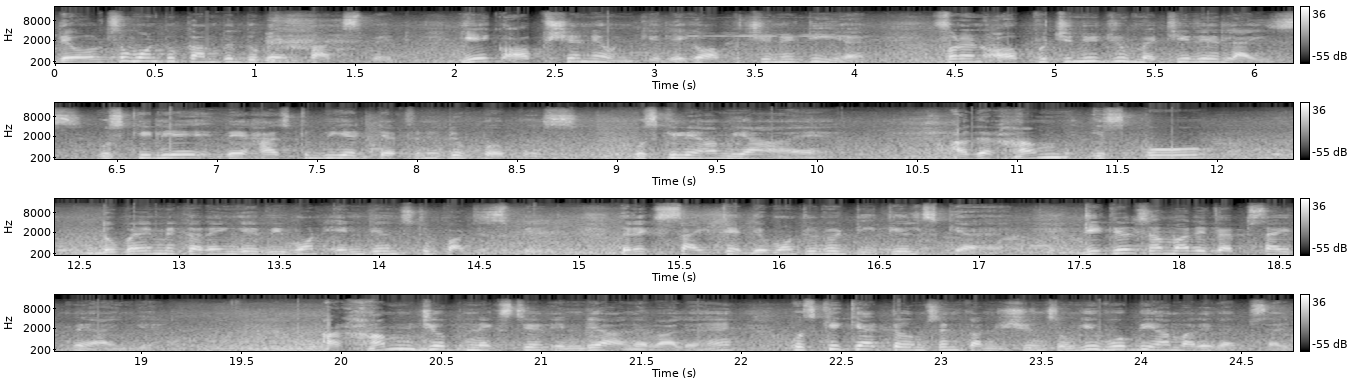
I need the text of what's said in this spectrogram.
They also want to come to Dubai and participate. ये एक ऑप्शन है उनके लिए, एक अपॉर्चुनिटी है. For an opportunity to materialize उसके लिए they has to be a definitive purpose उसके लिए हम यहाँ आए हैं. अगर हम इसको दुबई में करेंगे we want Indians to participate there excited they want to know details क्या है. डिटेल्स हमारे वेबसाइट में आएँगे. और हम जब नेक्स्ट ईयर इंडिया आने वाले हैं, उसके क्या टर्म्स एंड कंडीशंस होंगे, वो भी हमारे वेबसाइट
